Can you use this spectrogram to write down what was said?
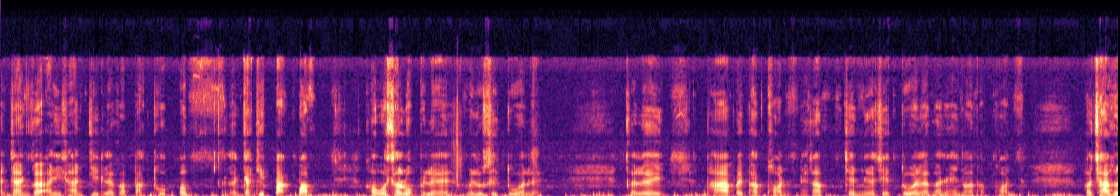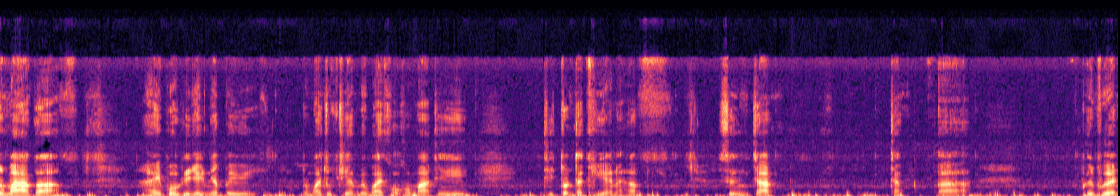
อาจารย์ก็อธิษฐานจิตแล้วก็ปักถูกปุ๊บหลังจากที่ปักปั๊บเขาก็สลบไปเลย ไม่รู้สึกตัวเลย ก็เลยพาไปพักผ่อนนะครับเช็ดเนื้อเช็ดตัวแล้วก็ให้นอนพักผ่อนพอเช้าขึ้นมาก็ให้พวกเด็กๆเนี่ยไปดอกไม้ทุกเทียนไปไหว้ขอเข้ามาที่ที่ต้นตะเคียนนะครับ ซึ่งจากจากอ่าเพื่อน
